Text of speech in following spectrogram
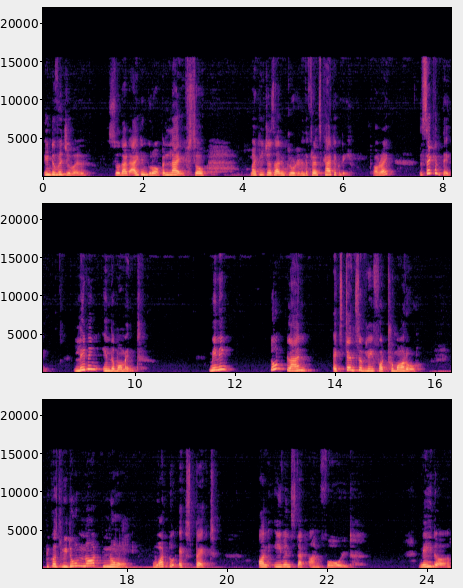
individual so that I can grow up in life. So my teachers are included in the friends category. All right. The second thing, living in the moment, meaning don't plan extensively for tomorrow because we do not know what to expect on events that unfold. Neither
